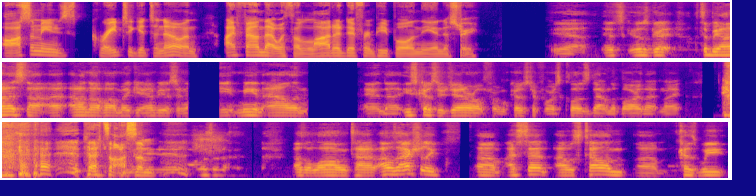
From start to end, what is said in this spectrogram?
awesome. He's great to get to know. And I found that with a lot of different people in the industry. yeah, it's it was great. To be honest, I I- I don't know if I'll make you envious or not. Me, me and Alan and uh, East Coaster General from Coaster Force closed down the bar that night. That's awesome. That was a that was a long time. I was actually um, I sent I was telling because we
